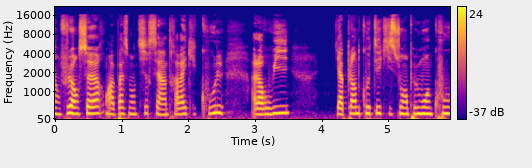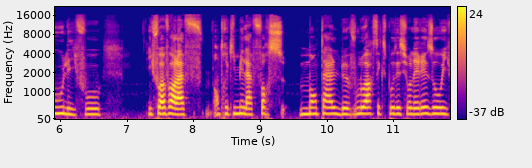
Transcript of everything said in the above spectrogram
influenceurs, on va pas se mentir, c'est un travail qui est cool. Alors oui, il y a plein de côtés qui sont un peu moins cool et il faut il faut avoir la entre guillemets la force mentale de vouloir s'exposer sur les réseaux. Il,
